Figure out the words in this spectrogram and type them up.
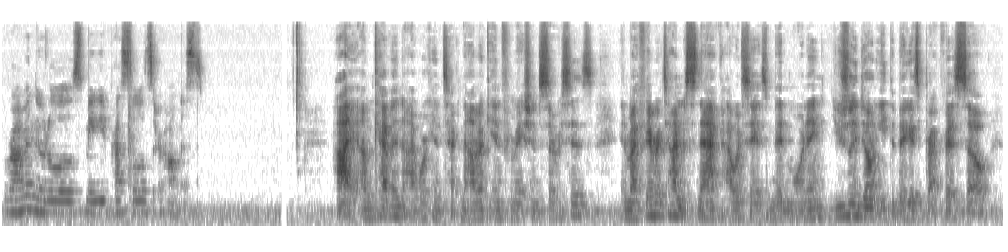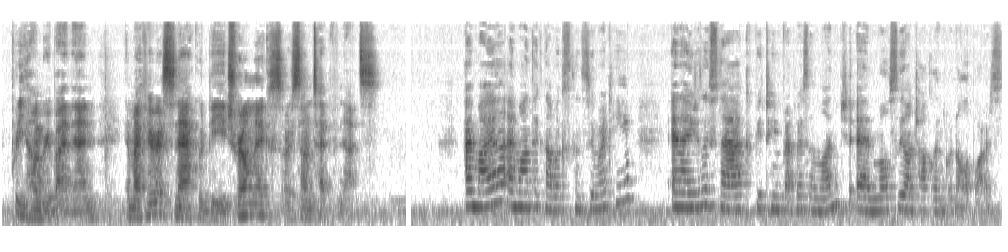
ramen noodles, maybe pretzels, or hummus. Hi, I'm Kevin. I work in Technomic Information Services, and my favorite time to snack, I would say, is mid-morning. Usually don't eat the biggest breakfast, so pretty hungry by then. And my favorite snack would be trail mix or some type of nuts. I'm Maya. I'm on Technomics consumer team, and I usually snack between breakfast and lunch, and mostly on chocolate and granola bars.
